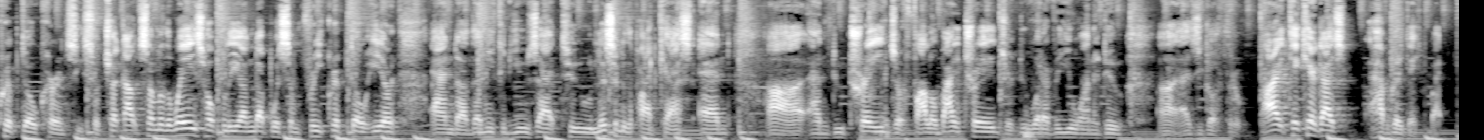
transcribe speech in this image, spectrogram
cryptocurrency. So check out some of the ways. Hopefully, you end up with some free crypto here, and uh, then you could use that to listen to the podcast and uh, and do trades or follow my trades or do whatever you want to do uh, as you go through. All right, take care, guys. Have a great day. Bye.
